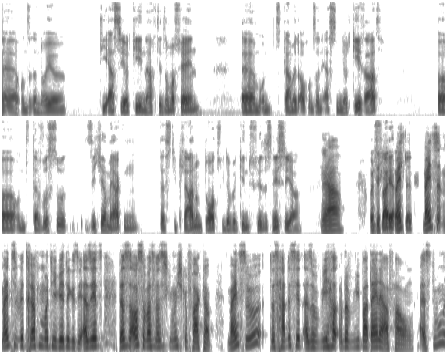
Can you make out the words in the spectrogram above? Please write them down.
äh, unsere neue, die erste JG nach den Sommerferien ähm, und damit auch unseren ersten JG-Rat. Äh, und da wirst du sicher merken, dass die Planung dort wieder beginnt für das nächste Jahr. Ja. Und Flyer meinst, meinst, du- meinst du, wir treffen motivierte Gesichter? Also jetzt, das ist auch so was, was ich mich gefragt habe. Meinst du, das hat es jetzt, also wie hat, oder wie war deine Erfahrung, als du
